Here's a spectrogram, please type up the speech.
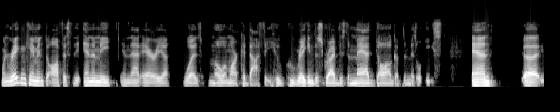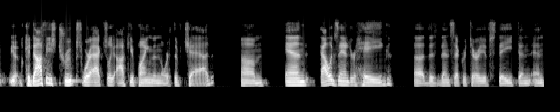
When Reagan came into office, the enemy in that area was Muammar Gaddafi, who, who Reagan described as the mad dog of the Middle East. And uh, you know, Gaddafi's troops were actually occupying the north of Chad. Um, and Alexander Haig, uh, the then Secretary of State, and, and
